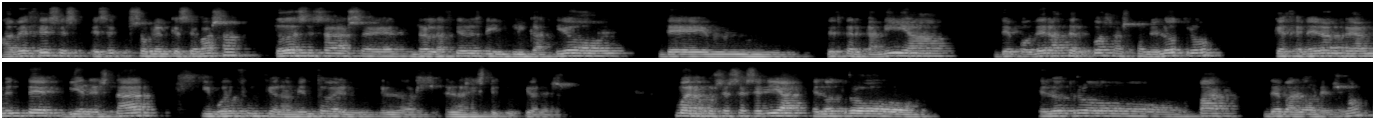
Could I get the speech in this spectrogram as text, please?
a veces es, sobre el que se basa todas esas eh, relaciones de implicación, de, mm, de, cercanía, de poder hacer cosas con el otro que generan realmente bienestar y buen funcionamiento en, en los, las instituciones. Bueno, pues ese sería el otro, el otro par de valores, ¿no?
